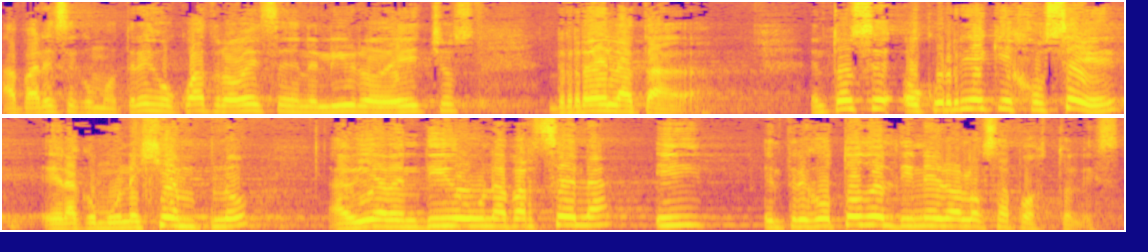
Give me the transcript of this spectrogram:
aparece como tres o cuatro veces en el libro de Hechos relatada. Entonces ocurría que José, era como un ejemplo, había vendido una parcela y entregó todo el dinero a los apóstoles.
